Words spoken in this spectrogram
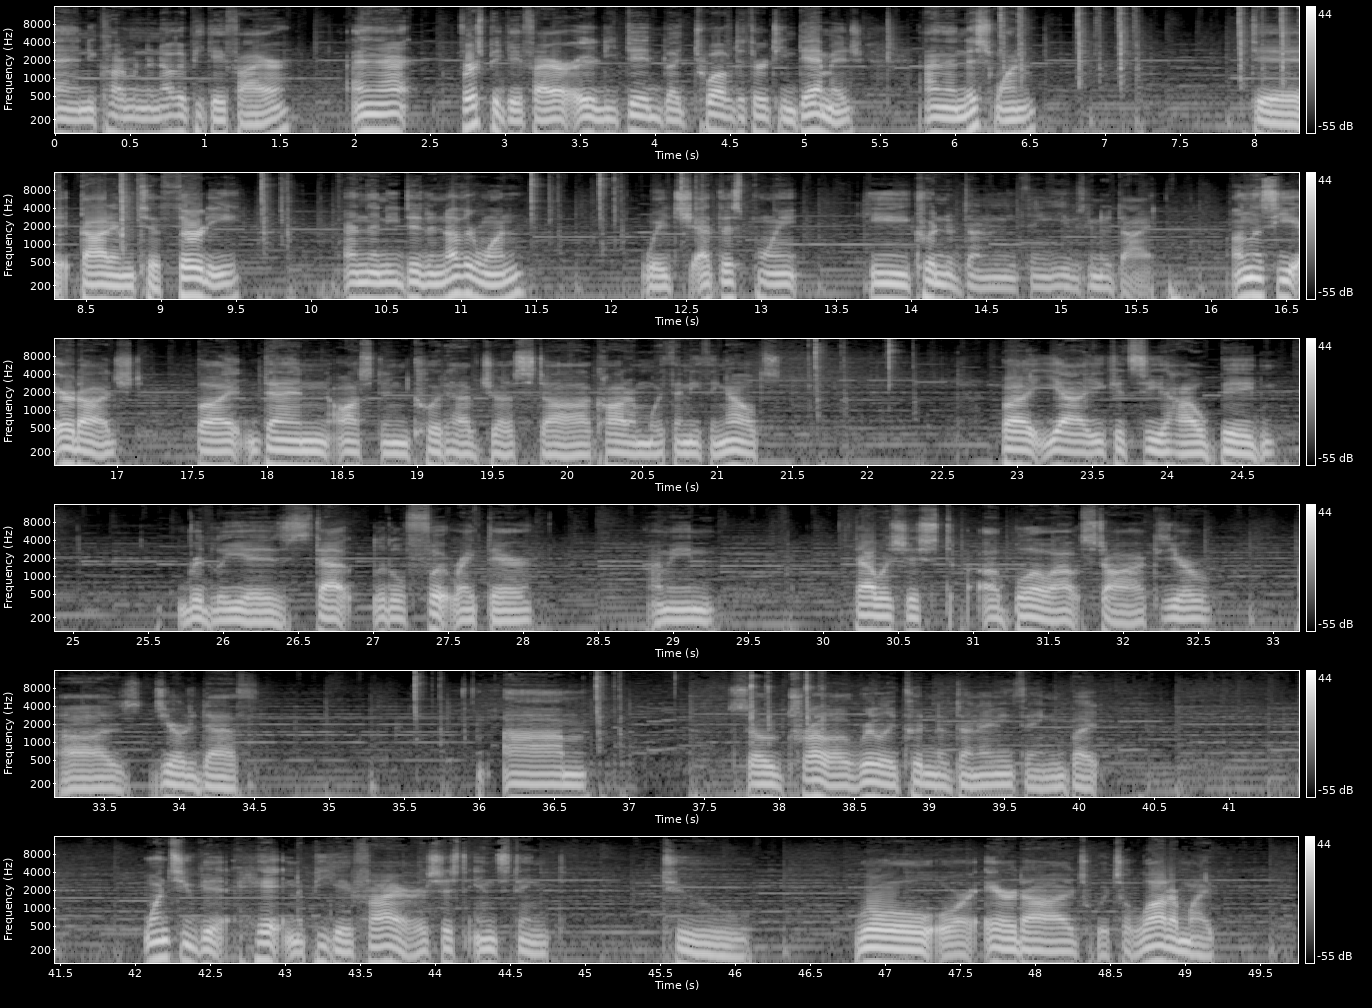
and he caught him in another PK fire and that first PK fire already did like 12 to 13 damage and then this one did got him to 30 and then he did another one which at this point he couldn't have done anything. He was to die. Unless he air dodged, but then Austin could have just uh, caught him with anything else. But yeah, you can see how big Ridley is. That little foot right there. I mean, that was just a blowout stock. Zero, uh, zero to death. Um, so Trella really couldn't have done anything, but once you get hit in a PK fire, it's just instinct to roll or air dodge, which a lot of my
